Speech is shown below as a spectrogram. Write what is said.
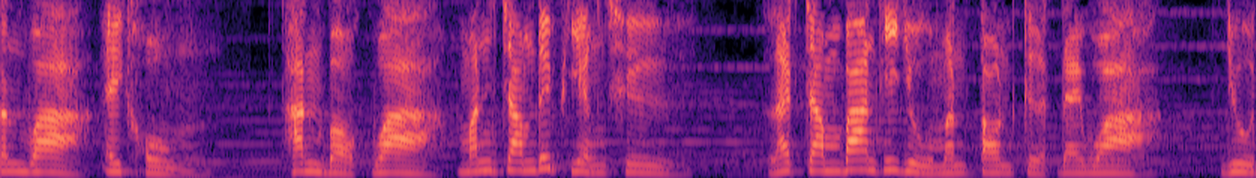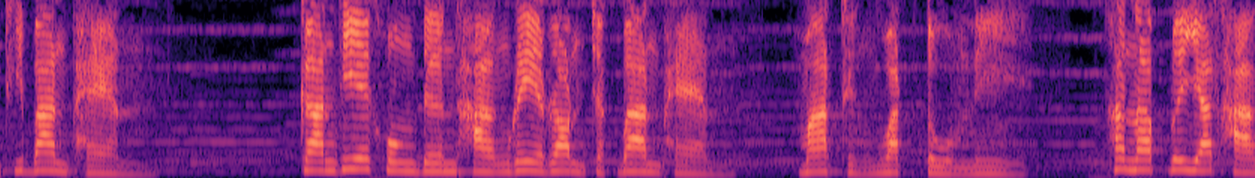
นั้นว่า ไอ้คง ท่านบอกว่ามันจำได้เพียงชื่อ และจำบ้านที่อยู่มันตอนเกิดได้ว่า อยู่ที่บ้านแพน การที่ไอ้คงเดินทางเร่ร่อนจากบ้านแพน มาถึงวัดตูมนี่ ถ้านับระยะทาง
